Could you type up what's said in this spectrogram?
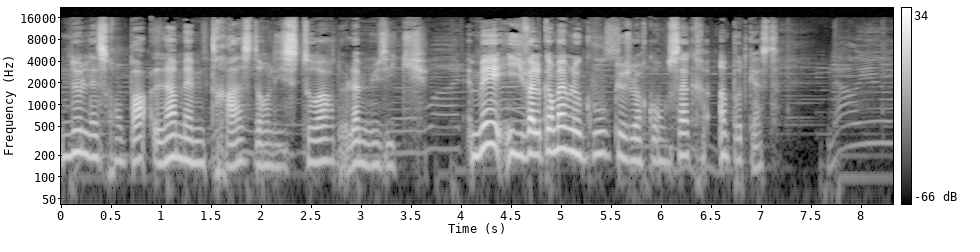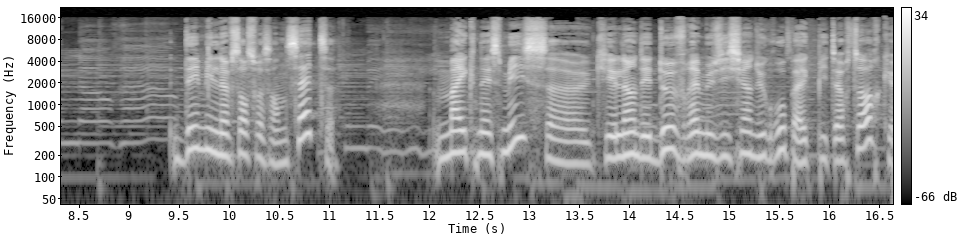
ne laisseront pas la même trace dans l'histoire de la musique. Mais ils valent quand même le coup que je leur consacre un podcast. Dès 1967, Mike Nesmith, euh, qui est l'un des deux vrais musiciens du groupe avec Peter Tork,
